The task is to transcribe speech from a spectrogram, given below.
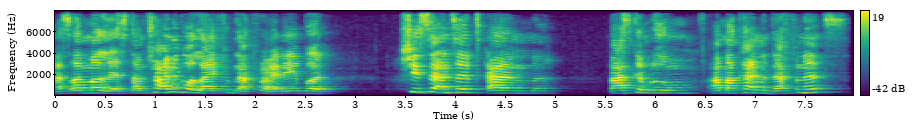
That's on my list. I'm trying to go live for Black Friday, but She Scented and Bask and Bloom are my kind of definites.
